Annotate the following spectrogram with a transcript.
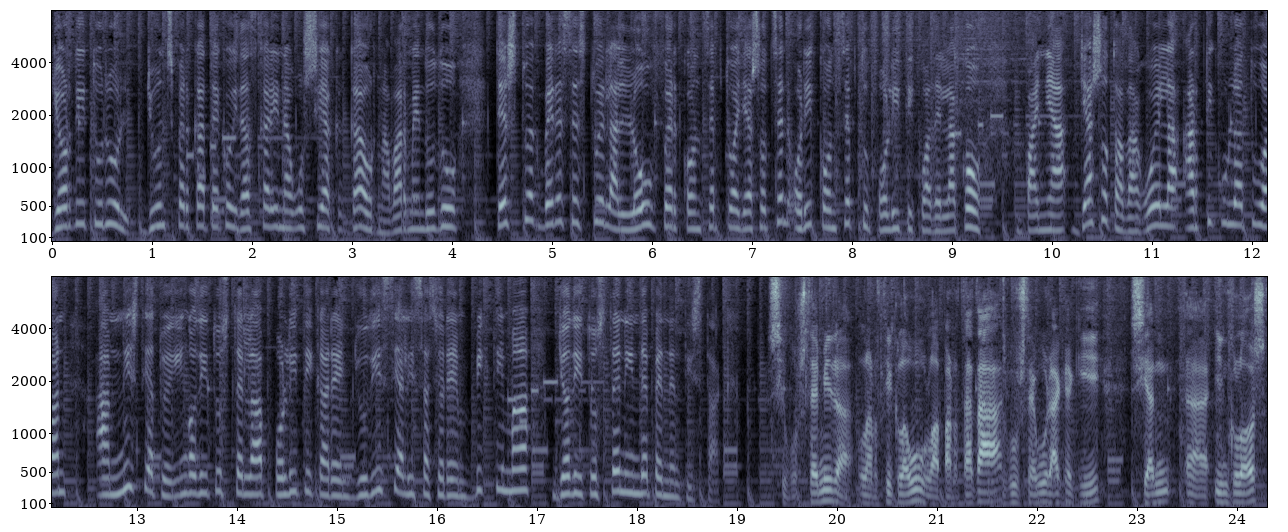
Jordi Turul, Junts Perkateko idazkari nagusiak gaur nabarmendu du, testuak berez ez duela lawfare kontzeptua jasotzen hori kontzeptu politikoa delako, baina jasota dagoela artikulu artikulatuan amnistiatu egingo dituztela politikaren judizializazioaren biktima jo dituzten independentistak. Si vostè mira l'article 1, l'apartat A, vostè veurà que aquí s'hi han eh, inclòs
